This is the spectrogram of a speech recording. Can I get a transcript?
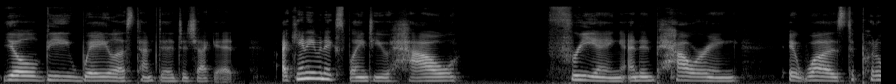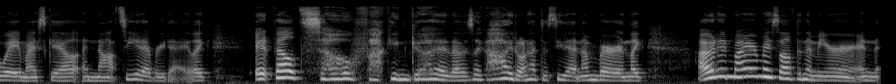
you'll be way less tempted to check it. I can't even explain to you how freeing and empowering it was to put away my scale and not see it every day. Like, it felt so fucking good. I was like, oh, I don't have to see that number. And like, I would admire myself in the mirror and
